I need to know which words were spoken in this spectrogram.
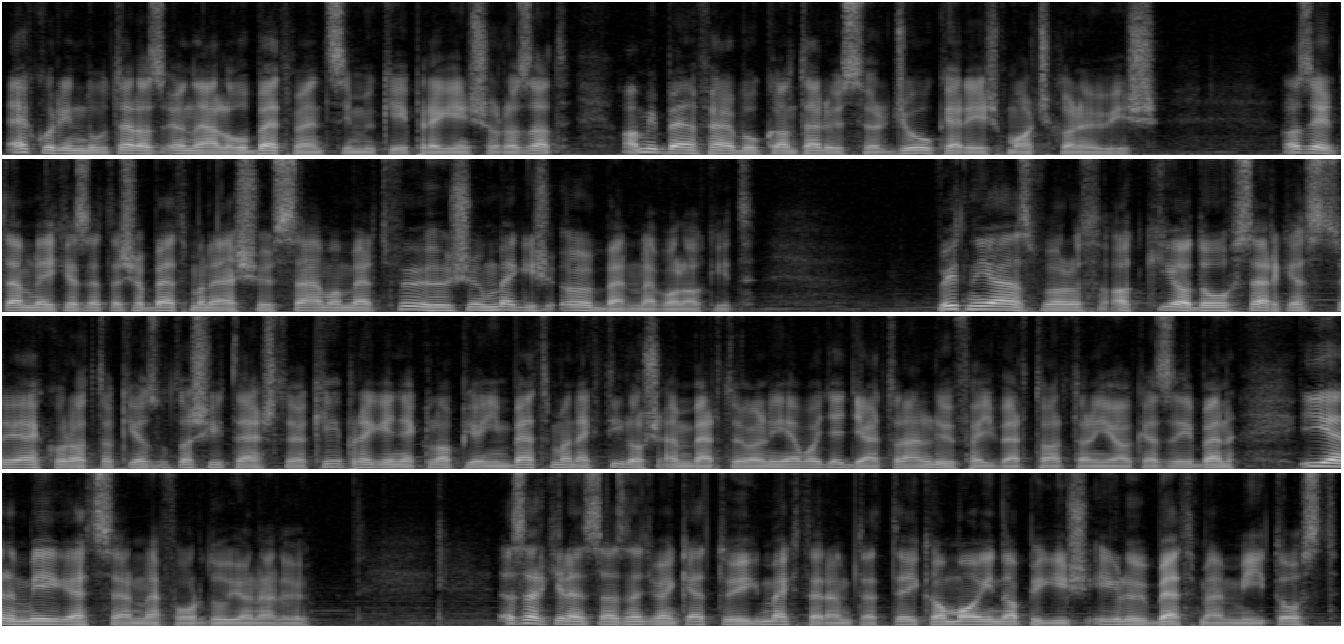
Ekkor indult el az önálló Batman című képregénysorozat, amiben felbukkant először Joker és Macskanő is. Azért emlékezetes a Batman első száma, mert főhősünk meg is öl benne valakit. Whitney Ellsworth, a kiadó szerkesztője ekkor adta ki az utasítást, hogy a képregények lapjain Batmanek tilos embert ölnie vagy egyáltalán lőfegyvert tartania a kezében, ilyen még egyszer ne forduljon elő. 1942-ig megteremtették a mai napig is élő Batman mítoszt,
